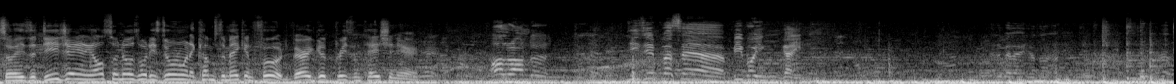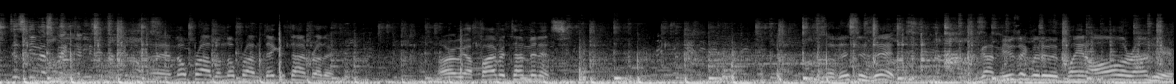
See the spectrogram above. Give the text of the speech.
So he's a DJ and he also knows what he's doing when it comes to making food. Very good presentation here. All around the DJ plus a b-boy guy. Just give us like Uh, no problem, no problem. Take your time, brother. All right, we got five or 10 minutes. So this is it. We've got music literally playing all around here.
